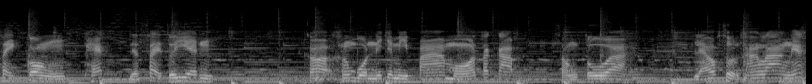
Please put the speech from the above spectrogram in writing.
ใส่กล่องแพ็คเดี๋ยวใส่ตู้เย็น ก็ข้างบนนี้จะมีปลาหมอตะกับสองตัว แล้วส่วนข้างล่างเนี้ย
